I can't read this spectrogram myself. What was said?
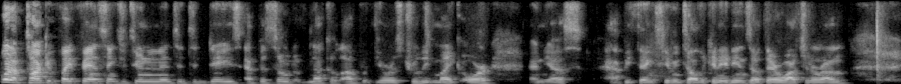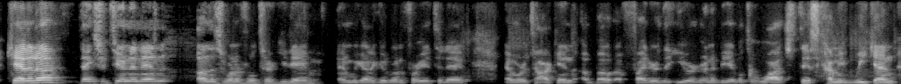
What up, Talking Fight fans? Thanks for tuning in to today's episode of Knuckle Up with yours truly, Mike Orr. And yes, happy Thanksgiving to all the Canadians out there watching around Canada. Thanks for tuning in on this wonderful Turkey Day. And we got a good one for you today. And we're talking about a fighter that you are going to be able to watch this coming weekend.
